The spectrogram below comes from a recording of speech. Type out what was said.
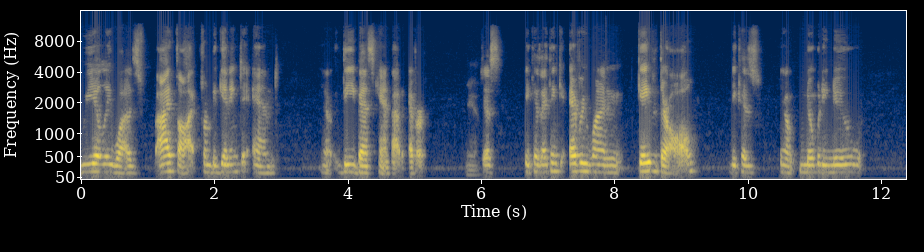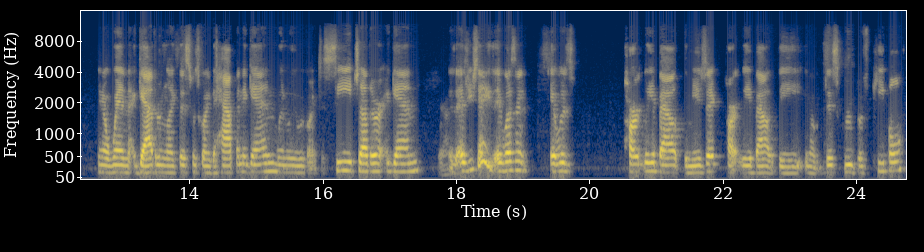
really was, I thought, from beginning to end, you know, the best camp out ever. Yeah. Just because I think everyone gave it their all, because you know nobody knew, you know, when a gathering like this was going to happen again, when we were going to see each other again. Right. As, you say, it wasn't. It was partly about the music, partly about the you know this group of people,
